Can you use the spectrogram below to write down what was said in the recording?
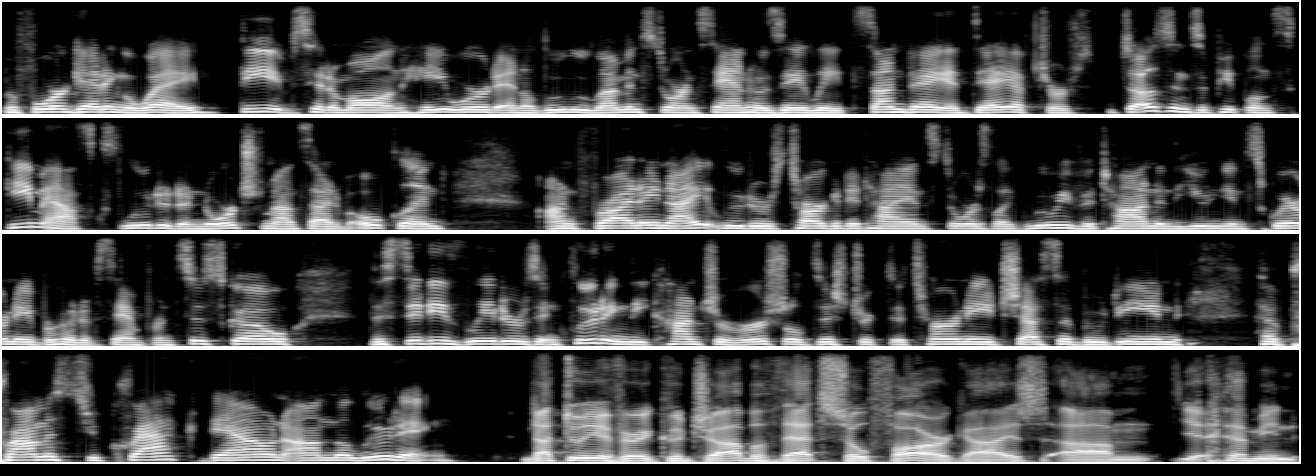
Before getting away. Thieves hit a mall in Hayward and a Lululemon store in San Jose late Sunday, a day after dozens of people in ski masks looted a Nordstrom outside of Oakland. On Friday night, looters targeted high end stores like Louis Vuitton in the Union Square neighborhood of San Francisco. The city's leaders, including the controversial district attorney Chesa Boudin, have promised to crack down on the looting not doing a very good job of that so far, guys. Um, yeah, I mean,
